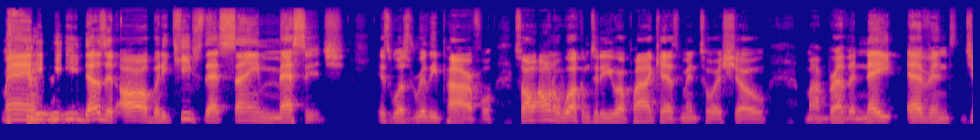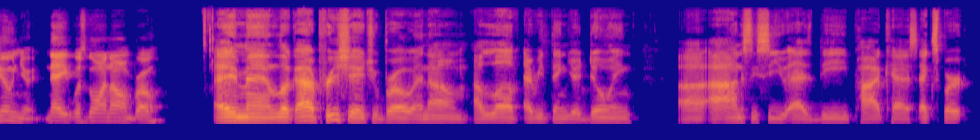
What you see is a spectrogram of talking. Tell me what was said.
Man, he, he does it all, but he keeps that same message is what's really powerful. So I, I want to welcome to the Your Podcast Mentor Show my brother Nate Evans Jr. Nate, what's going on, bro? Hey man, look, I appreciate you, bro, and um, I love everything you're doing. Uh, I honestly see you as the podcast expert.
